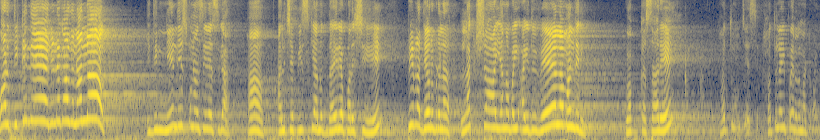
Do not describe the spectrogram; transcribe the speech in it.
వాడు తిట్టిందే నిన్ను కాదు నన్ను. ఇది నేను తీసుకున్నాను సీరియస్గా. ఆ, అని చెప్పి ఇస్కియాను ధైర్యపరిచి ప్రియమైన దేవుని బిడ్డల లక్ష ఎనభై ఐదు వేల మందిని ఒక్కసారే హతు చేసి హతులైపోయారు అనమాట వాళ్ళు.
